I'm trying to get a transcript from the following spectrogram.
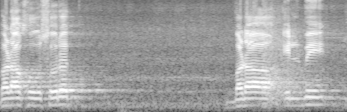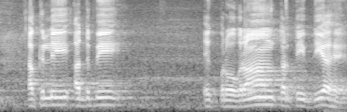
بڑا خوبصورت، بڑا علمی، عقلی، ادبی ایک پروگرام ترتیب دیا ہے۔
